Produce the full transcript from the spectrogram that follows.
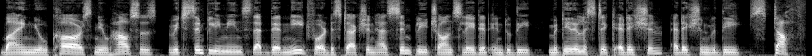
buying new cars, new houses, which simply means that their need for distraction has simply translated into the materialistic addiction, addiction with the stuff.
